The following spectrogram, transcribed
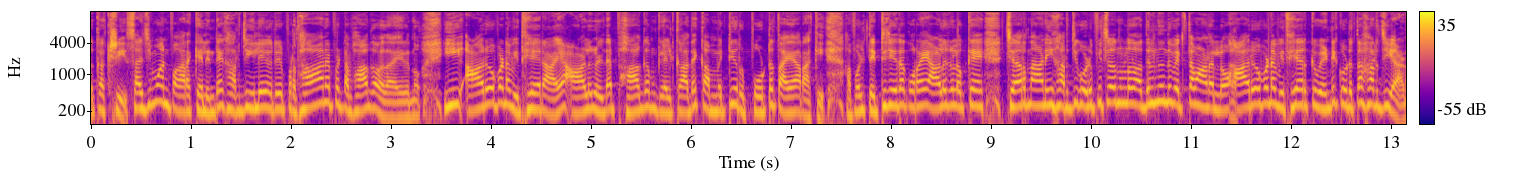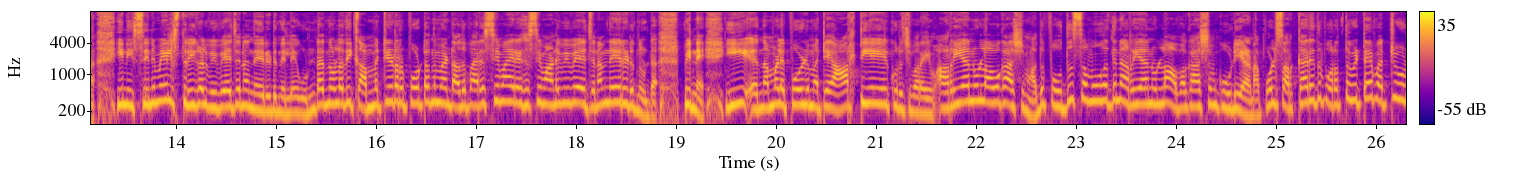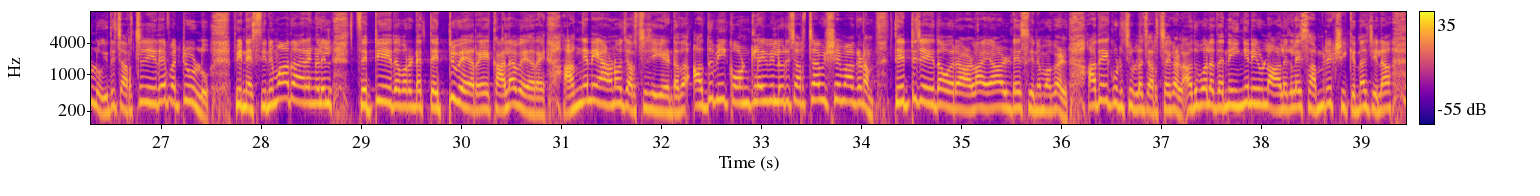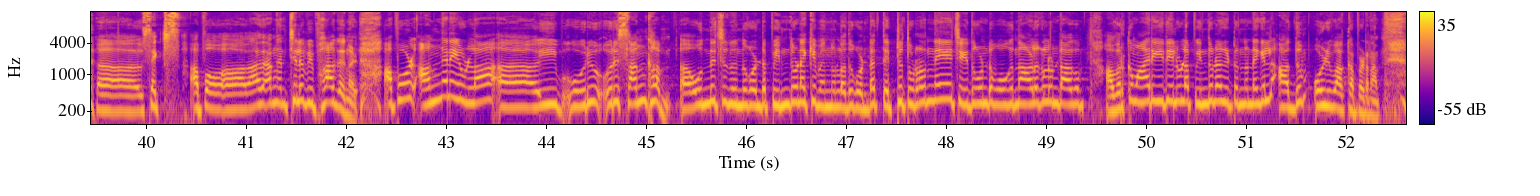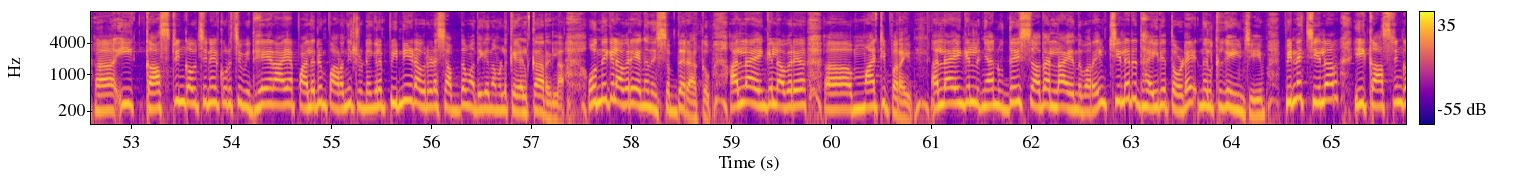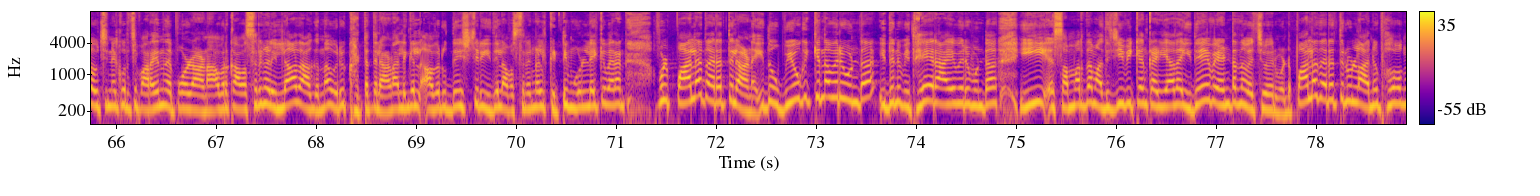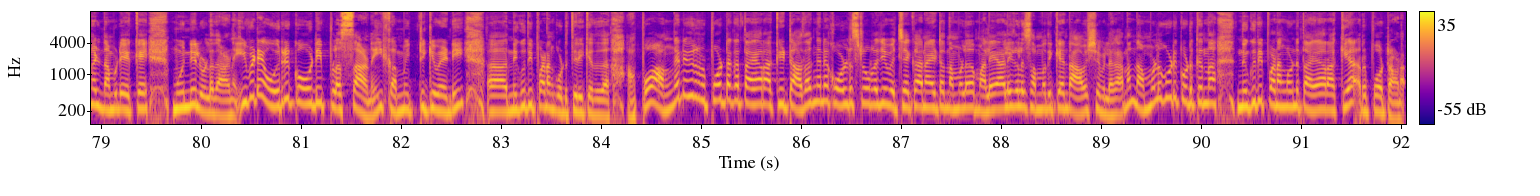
കക്ഷി. സജിമോൻ പാറക്കലിന്റെ ഹർജിയിലെ ഒരു പ്രധാനപ്പെട്ട ഭാഗം അതായിരുന്നു. ഈ ആരോപണ വിധേയരായ ആളുകളുടെ ഭാഗം കേൾക്കാതെ കമ്മിറ്റി റിപ്പോർട്ട് തയ്യാറാക്കി. അപ്പോൾ തെറ്റ് ചെയ്ത കുറേ ആളുകളൊക്കെ ചേർന്നാണ് ഈ ഹർജി കൊടുപ്പിച്ചതെന്നുള്ളത് അതിൽ നിന്ന് വ്യക്തമാണല്ലോ. ആരോപണ വിധേയർക്ക് വേണ്ടി കൊടുത്ത ഹർജിയാണ്. ഇനി സിനിമയിൽ സ്ത്രീകൾ വിവേചനം നേരിടുന്നില്ലേ? ഉണ്ടെന്നുള്ളത് ഈ കമ്മിറ്റിയുടെ റിപ്പോർട്ടൊന്നും വേണ്ട. അത് പരസ്യമായ രഹസ്യമാണ്. വിവേചനം നേരിടുന്നുണ്ട്. പിന്നെ ഈ നമ്മളെപ്പോഴും മറ്റേ ആർ ടി ഐയെ കുറിച്ച് പറയും. അറിയാനുള്ള അവകാശം. അത് പൊതുസമൂഹത്തിന് അറിയാനുള്ള അവകാശം കൂടിയാണ്. അപ്പോൾ സർക്കാർ ഇത് പുറത്തുവിട്ടേ പറ്റുള്ളൂ. ഇത് ചർച്ച ചെയ്തേ പറ്റുള്ളൂ. പിന്നെ സിനിമാ താരങ്ങളിൽ സെറ്റ് ചെയ്തവരുടെ തെറ്റ് വേറെ കല വേറെ. അങ്ങനെയാണോ ചർച്ച ചെയ്യേണ്ടത്? അതും ഈ കോൺക്ലേവിൽ ഒരു ചർച്ചാ വിഷയമാകണം. തെറ്റ് ചെയ്ത ഒരാൾ അയാളുടെ സിനിമകൾ അതേക്കുറിച്ചുള്ള ചർച്ചകൾ അതുപോലെ തന്നെ ഇങ്ങനെയുള്ള ആളുകളെ സംരക്ഷിക്കുന്ന ചില സെക്സ് അപ്പോൾ അങ്ങനെ ചില വിഭാഗങ്ങൾ. അപ്പോൾ അങ്ങനെയുള്ള ഈ ഒരു ഒരു സംഘം ഒന്നിച്ചു നിന്നുകൊണ്ട് പിന്തുണയ്ക്കുമെന്നുള്ളത് കൊണ്ട് തെറ്റ് തുടർന്നേ ചെയ്തുകൊണ്ട് പോകുന്ന ആളുകളുണ്ടാകും. അവർക്കും ആ രീതിയിലുള്ള പിന്തുണ കിട്ടുന്നുണ്ടെങ്കിൽ അതും ഒഴിവാക്കപ്പെടണം. ഈ കാസ്റ്റിംഗ് കൗച്ചിനെ കുറിച്ച് വിധേയരായ പലരും പറഞ്ഞിട്ടുണ്ടെങ്കിലും പിന്നീട് അവരുടെ ശബ്ദം അധികം നമ്മൾ കേൾക്കാറില്ല. ഒന്നുകിൽ അവരെ അങ്ങ് നിശബ്ദരാക്കും. അല്ല എങ്കിൽ അവർ മാറ്റി പറയും. അല്ല എങ്കിൽ ഞാൻ ഉദ്ദേശിച്ചത് അതല്ല എന്ന് പറയും. ചിലർ ധൈര്യത്തോടെ നിൽക്കുകയും ചെയ്യും. പിന്നെ ചിലർ ഈ കാസ്റ്റിംഗ് കൗച്ചിനെ കുറിച്ച് പറയുന്നത് എപ്പോഴാണ്? അവർക്ക് അവസരങ്ങൾ ഇല്ലാതാകുന്ന ഒരു ഘട്ടത്തിലാണ്. അല്ലെങ്കിൽ അവർ ഉദ്ദേശിച്ച രീതിയിൽ അവസരങ്ങൾ കിട്ടി മുകളിലേക്ക് വരാൻ. അപ്പോൾ പലതരത്തിലാണ്. ഇത് ഉപയോഗിക്കുന്നവരുമുണ്ട് ഇതിന് വിധേയരായവരുമുണ്ട്. ഈ സമ്മർദ്ദം അതിജീവിക്കാൻ കഴിയാതെ ഇതേ വേണ്ടെന്ന് വെച്ചവരുമുണ്ട്. പലതരത്തിലുള്ള അനുഭവങ്ങൾ നമ്മുടെയൊക്കെ മുന്നിലുള്ളതാണ്. ഇവിടെ ഒരു കോടി പ്ലസ് ആണ് ഈ കമ്മിറ്റിക്ക് വേണ്ടി നികുതി പണം കൊടുത്തിരിക്കുന്നത്. അപ്പോൾ അങ്ങനെ ഒരു റിപ്പോർട്ടൊക്കെ തയ്യാറാക്കിയിട്ട് അതങ്ങനെ കോൾഡ് സ്റ്റോറേജ് വെച്ചേക്കാനായിട്ട് നമ്മൾ മലയാളികൾ സമ്മതിക്കേണ്ട ആവശ്യമില്ല. കാരണം നമ്മൾ കൂടി കൊടുക്കുന്ന നികുതി പണം കൊണ്ട് തയ്യാറാക്കിയ റിപ്പോർട്ടാണ്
